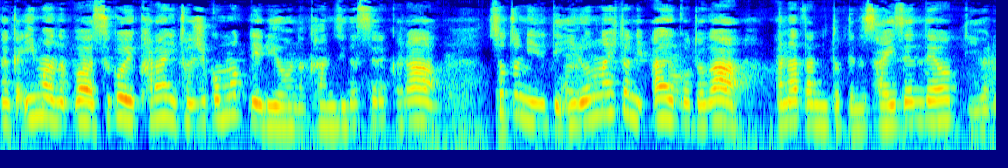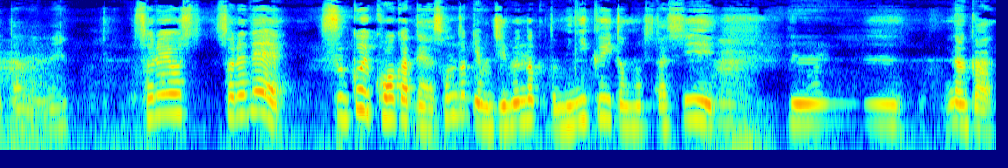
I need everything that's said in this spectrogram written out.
なんか今のはすごい殻に閉じこもっているような感じがするから、外に出ていろんな人に会うことがあなたにとっての最善だよって言われたんだよね。それを、それで、すっごい怖かったよ。その時も自分のこと醜いと思ってたし、うん、なんか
